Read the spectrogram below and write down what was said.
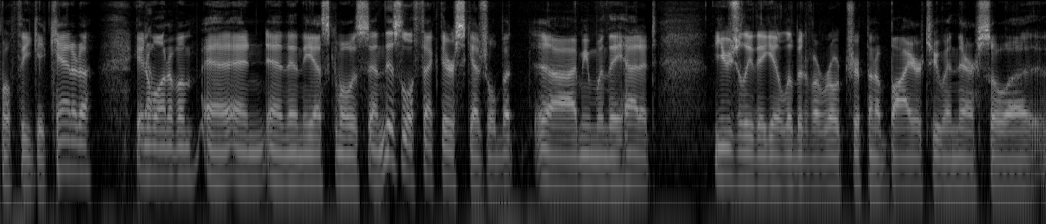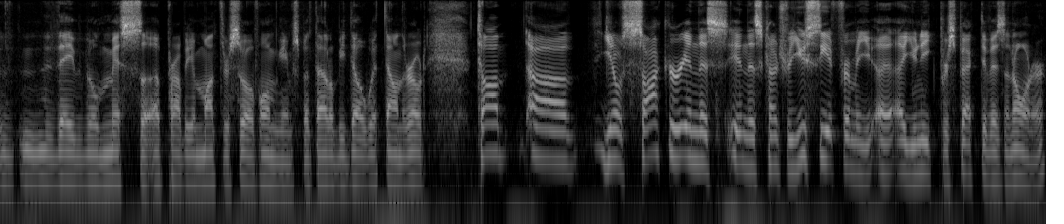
Hopefully, you get Canada in one of them, and, and and then the Eskimos. And this will affect their schedule. But uh, I mean, when they had it, usually they get a little bit of a road trip and a bye or two in there. So uh, they will miss uh, probably a month or so of home games, but that'll be dealt with down the road. Tom, uh, you know, soccer in this in this country, you see it from a, a unique perspective as an owner.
